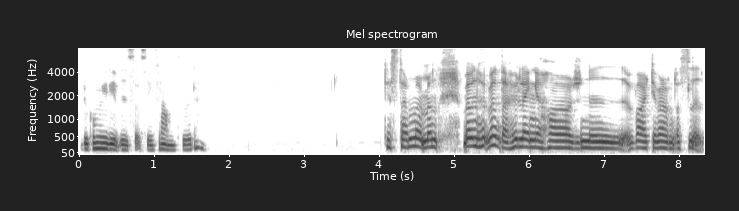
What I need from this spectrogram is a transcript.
då kommer ju det visa sig i framtiden. Det stämmer, men, men vänta, hur länge har ni varit i varandras liv?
